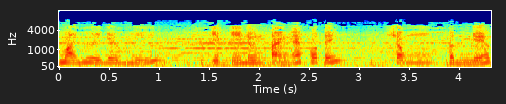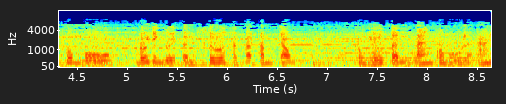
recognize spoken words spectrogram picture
Mọi người đều nghĩ Diệp nhị nương tàn ác có tiếng, song tình nghĩa của mụ đối với người tình xưa thật là thâm trọng. Không hiểu tình lan của mụ là ai?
